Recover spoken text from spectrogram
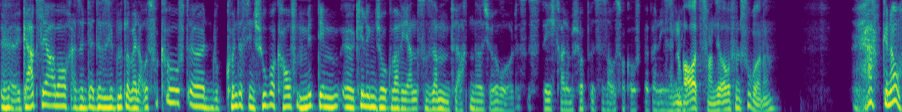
Äh, Gab es ja aber auch, also das ist jetzt mittlerweile ausverkauft. Äh, du konntest den Schuber kaufen mit dem äh, Killing Joke Variant zusammen für 38 Euro. Das ist, sehe ich gerade im Shop, es ist ausverkauft bei Panini. Das ist aber 20 Euro für einen Schuber, ne? Ja, genau.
